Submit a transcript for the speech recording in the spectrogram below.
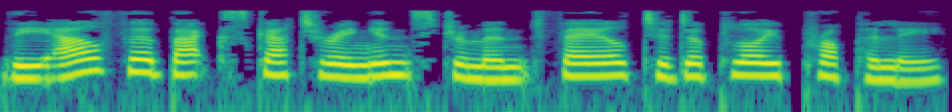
The alpha backscattering instrument failed to deploy properly.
